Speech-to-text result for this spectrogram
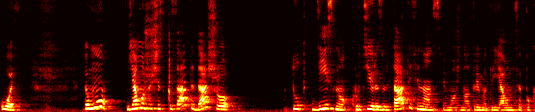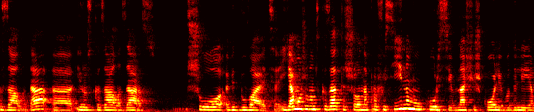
Ось. Тому я можу ще сказати, да, що тут дійсно круті результати фінансові можна отримати. Я вам це показала да, е, і розказала зараз. Що відбувається, і я можу вам сказати, що на професійному курсі в нашій школі Водолієм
